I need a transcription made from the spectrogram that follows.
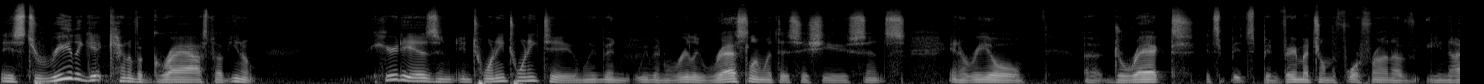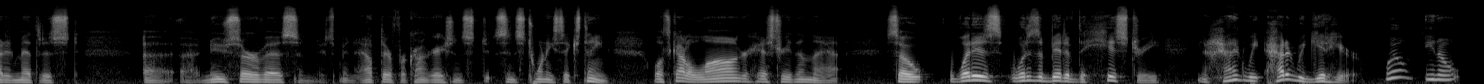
is to really get kind of a grasp of you know here it is in, in 2022 and we've been we've been really wrestling with this issue since in a real uh, direct. It's it's been very much on the forefront of United Methodist uh, uh, news service, and it's been out there for congregations st- since 2016. Well, it's got a longer history than that. So, what is what is a bit of the history? You know, how did we how did we get here? Well, you know,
